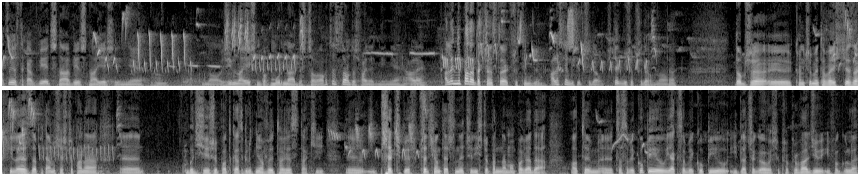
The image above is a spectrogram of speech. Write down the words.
a tu jest taka wieczna, wieczna jesień, nie? No, zimna jesień, pochmurna, deszczowa, chociaż są też fajne dni, nie? Ale, Ale nie pada tak często, jak wszyscy mówią. ale śnieg by się przydał. Śnieg by się przydał, No. tak. Dobrze, y, kończymy to wejście. Za chwilę zapytamy się Szczepana, y, bo dzisiejszy podcast grudniowy to jest taki y, przedśpiew, przedświąteczny, czyli Szczepan nam opowiada o tym, y, co sobie kupił, jak sobie kupił i dlaczego się przeprowadził i w ogóle,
